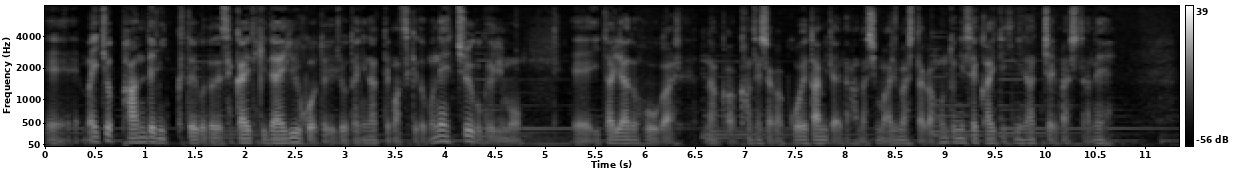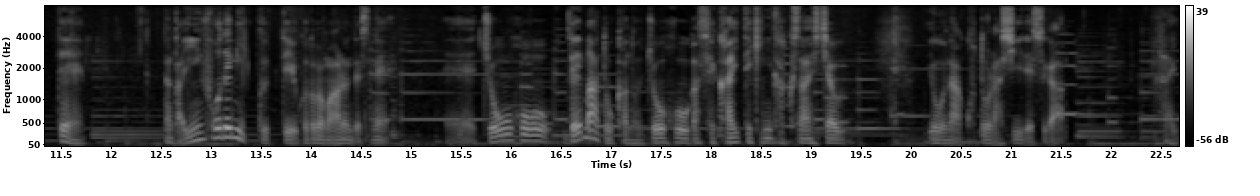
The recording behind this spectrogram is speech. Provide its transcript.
えー、まあ、一応パンデミックということで世界的大流行という状態になってますけどもね中国よりも、え、イタリアの方がなんか感染者が超えたみたいな話もありましたが本当に世界的になっちゃいましたね。でなんかインフォデミックっていう言葉もあるんですね。えー、情報デマとかの情報が世界的に拡散しちゃうようなことらしいですが、はい、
